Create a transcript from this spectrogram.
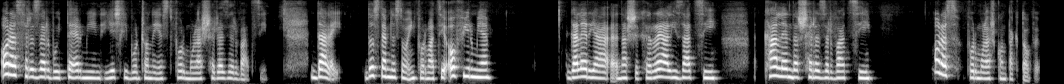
oraz rezerwuj termin, jeśli włączony jest formularz rezerwacji. Dalej, dostępne są informacje o firmie, galeria naszych realizacji, kalendarz rezerwacji oraz formularz kontaktowy.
